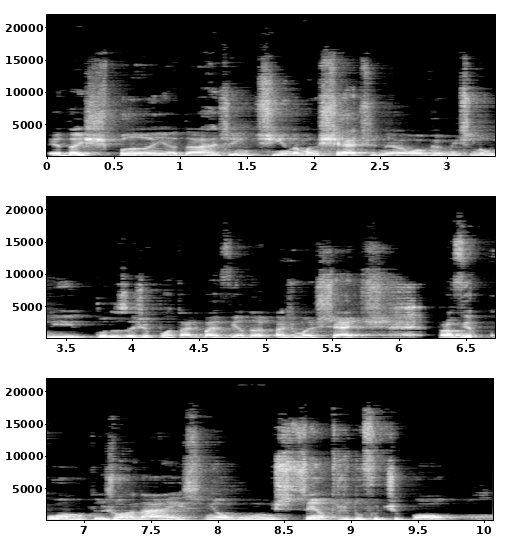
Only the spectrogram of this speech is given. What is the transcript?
é, da Espanha, da Argentina, manchetes, né? Obviamente não li todas as reportagens, mas vendo as manchetes para ver como que os jornais em alguns centros do futebol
